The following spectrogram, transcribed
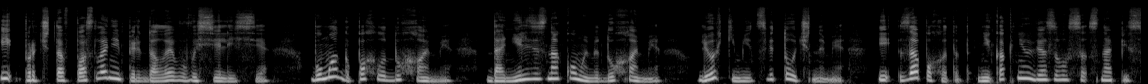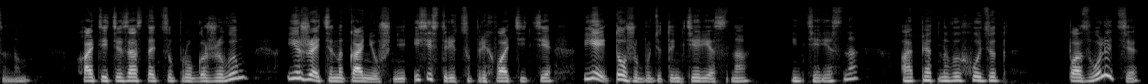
и, прочитав послание, передала его Василисе. Бумага пахла духами, да нельзя знакомыми духами, легкими и цветочными, и запах этот никак не увязывался с написанным. «Хотите застать супруга живым? Езжайте на конюшни и сестрицу прихватите. Ей тоже будет интересно». «Интересно? А пятна выходят...» «Позволите?»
